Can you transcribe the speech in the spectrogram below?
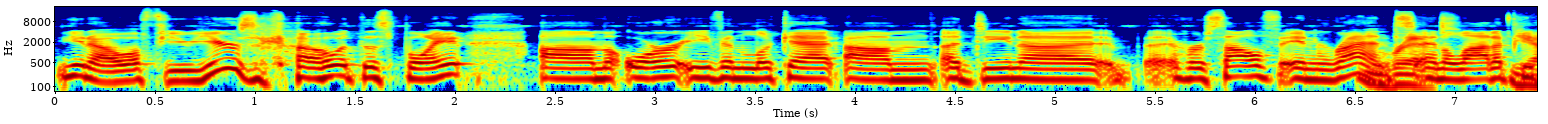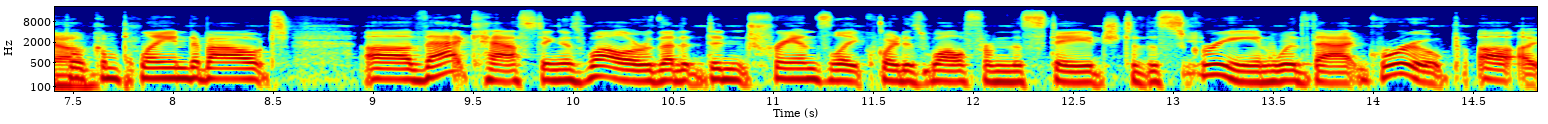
you know, a few years ago at this point. Um, or even look at um, Idina herself in Rent, Rent, and a lot of people yeah. complained about uh, that casting as well, or that it didn't translate quite as well from the stage to the screen with that group. Uh,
